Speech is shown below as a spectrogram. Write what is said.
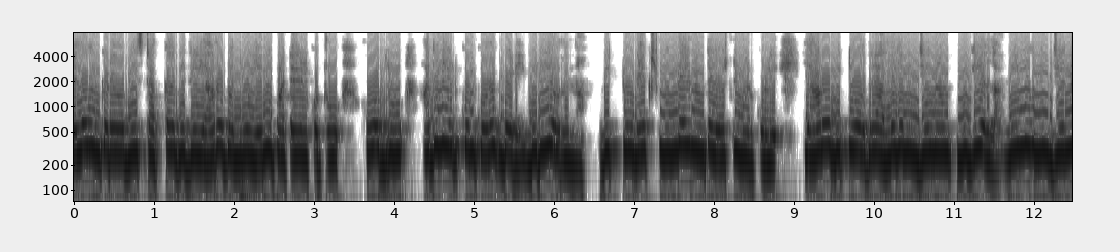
ಎಲ್ಲ ಒಂದ್ ಕಡೆ ಹೋಗಿ ಸ್ಟಕ್ ಆಗಿದ್ರಿ, ಯಾರೋ ಬಂದ್ರು, ಏನೋ ಪಾಠ ಹೇಳ್ಕೊಟ್ರು, ಹೋದ್ರು, ಅದನ್ನ ಇಟ್ಕೊಂಡು ಕೊರಗ್ಬೇಡಿ ಬಿಡಿ ಅವ್ರನ್ನ. ಬಿಟ್ಟು ನೆಕ್ಸ್ಟ್ ಮುಂದೆ ಏನಂತ ಯೋಚನೆ ಮಾಡ್ಕೊಳ್ಳಿ. ಯಾರೋ ಬಿಟ್ಟು ಹೋದ್ರೆ ಅಲ್ಲಿಗೆ ನಿಮ್ ಜೀವನ ಮುಗಿಯಲ್ಲ. ನೀನು ನಿಮ್ ಜೀವನ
